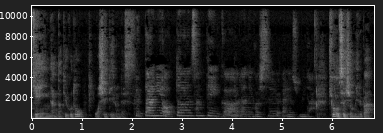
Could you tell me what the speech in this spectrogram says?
原因なんだということを教えているんです。今日の聖書を見れば、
